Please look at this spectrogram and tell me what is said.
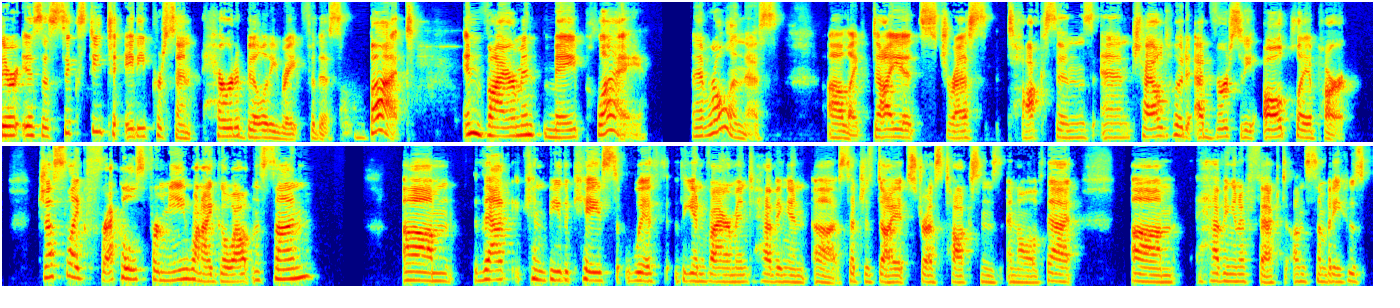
There is a 60 to 80% heritability rate for this, but environment may play a role in this, uh, like diet, stress, toxins, and childhood adversity all play a part. Just like freckles for me when I go out in the sun, um, that can be the case with the environment having an, uh, such as diet, stress, toxins, and all of that um, having an effect on somebody who's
